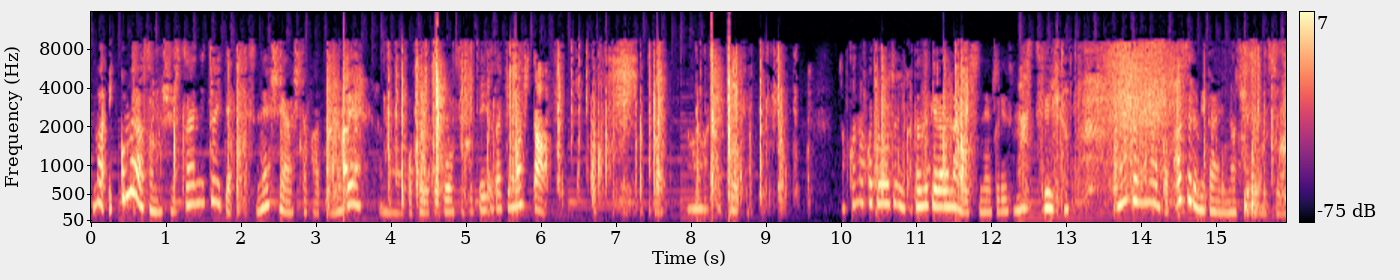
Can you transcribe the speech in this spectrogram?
まあ、1個目はその出産についてですね、シェアしたかったので、あの、ご報告をさせていただきました。ああちょっと、なかなか上手に片付けられないですね、クリスマスツリーが。本当になんかパズルみたいになってるんですよね。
